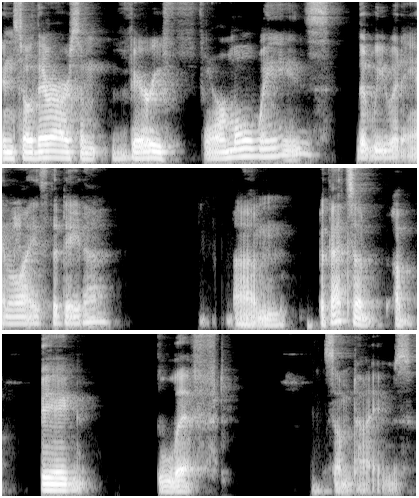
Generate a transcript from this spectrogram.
and so there are some very formal ways that we would analyze the data. Um, but that's a, a big lift sometimes.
